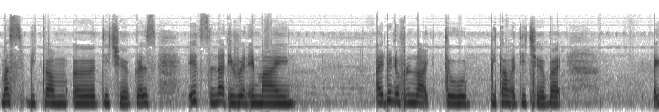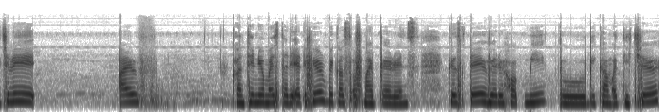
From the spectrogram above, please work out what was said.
must become a teacher because it's not even in my i don't even like to become a teacher but actually i've continue my study at here because of my parents because they very helped me to become a teacher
